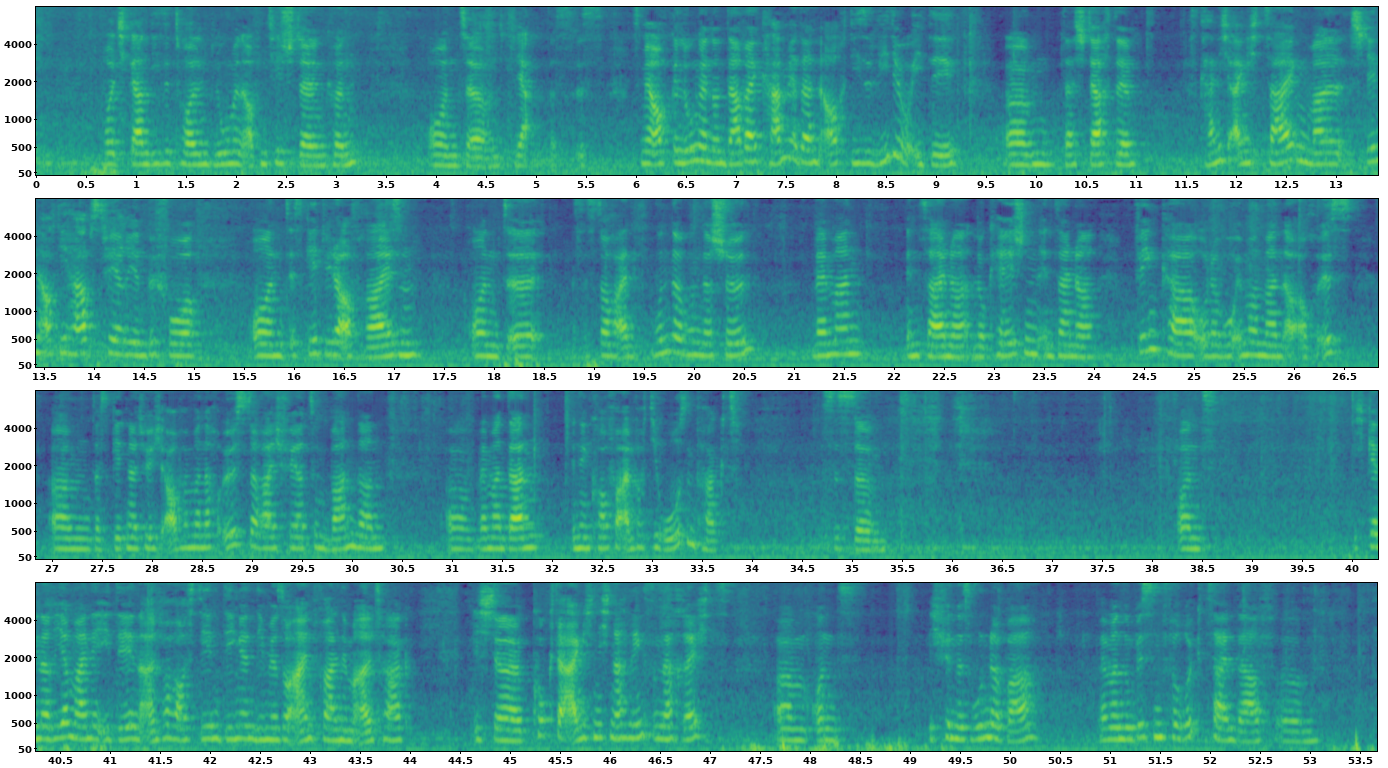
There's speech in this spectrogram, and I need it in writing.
wollte ich gern diese tollen Blumen auf den Tisch stellen können. Und äh, ja, das ist, ist, mir auch gelungen. Und dabei kam mir dann auch diese Videoidee, ähm, dass ich dachte, das kann ich eigentlich zeigen, weil es stehen auch die Herbstferien bevor und es geht wieder auf Reisen und äh, es ist doch ein wunder wunderschön, wenn man in seiner Location, in seiner Finca oder wo immer man auch ist, ähm, das geht natürlich auch, wenn man nach Österreich fährt zum Wandern, wenn man dann in den Koffer einfach die Rosen packt. Das ist ähm und ich generiere meine Ideen einfach aus den Dingen, die mir so einfallen im Alltag ich äh, gucke da eigentlich nicht nach links und nach rechts. Ähm, und ich finde es wunderbar, wenn man so ein bisschen verrückt sein darf. Ähm,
